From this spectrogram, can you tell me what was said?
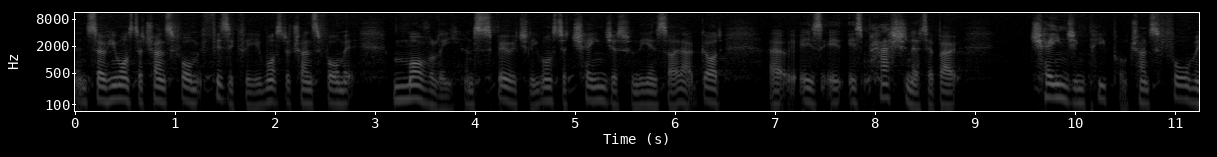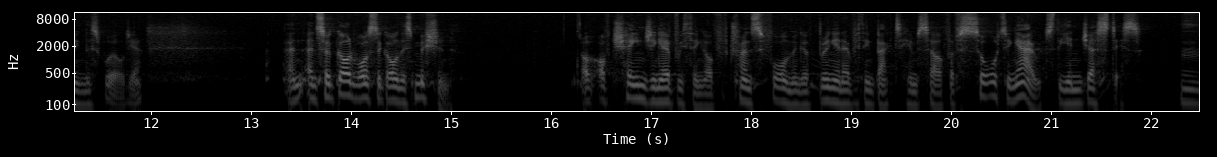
And so he wants to transform it physically. He wants to transform it morally and spiritually. He wants to change us from the inside out. God uh, is, is, is passionate about changing people, transforming this world, yeah? And, and so God wants to go on this mission of, of changing everything, of transforming, of bringing everything back to himself, of sorting out the injustice. Mm.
